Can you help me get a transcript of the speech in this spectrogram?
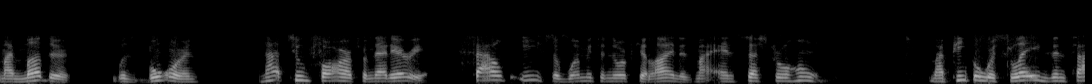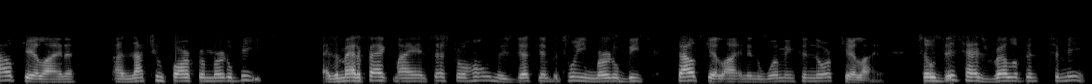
my mother was born not too far from that area. Southeast of Wilmington, North Carolina is my ancestral home. My people were slaves in South Carolina, uh, not too far from Myrtle Beach. As a matter of fact, my ancestral home is just in between Myrtle Beach, South Carolina, and Wilmington, North Carolina. So this has relevance to me.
